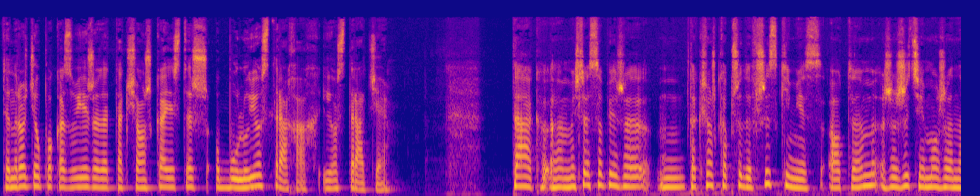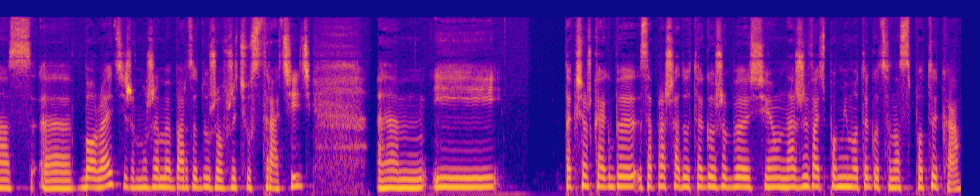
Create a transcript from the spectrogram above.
Ten rozdział pokazuje, że ta książka jest też o bólu i o strachach i o stracie. Tak, e, myślę sobie, że mm, ta książka przede wszystkim jest o tym, że życie może nas e, boleć, że możemy bardzo dużo w życiu stracić. I ta książka jakby zaprasza do tego, żeby się nażywać pomimo tego, co nas spotyka.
